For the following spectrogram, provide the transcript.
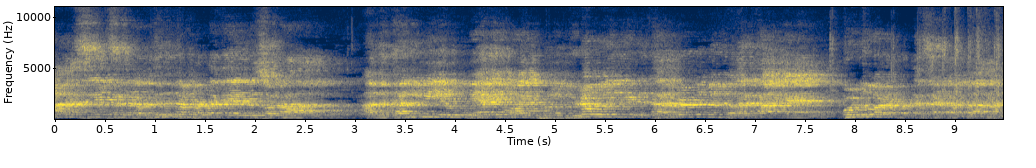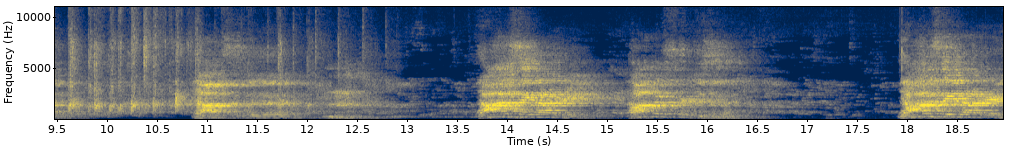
அரசியல் சட்டம் திருத்தப்பட்டது என்று சொன்னால் அது கல்வியிலும் வேலை வாய்ப்பிலும் இடஒதுக்கீடு காங்கிரஸ் கட்சி செய்தார் யார் செய்கிறார்கள்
